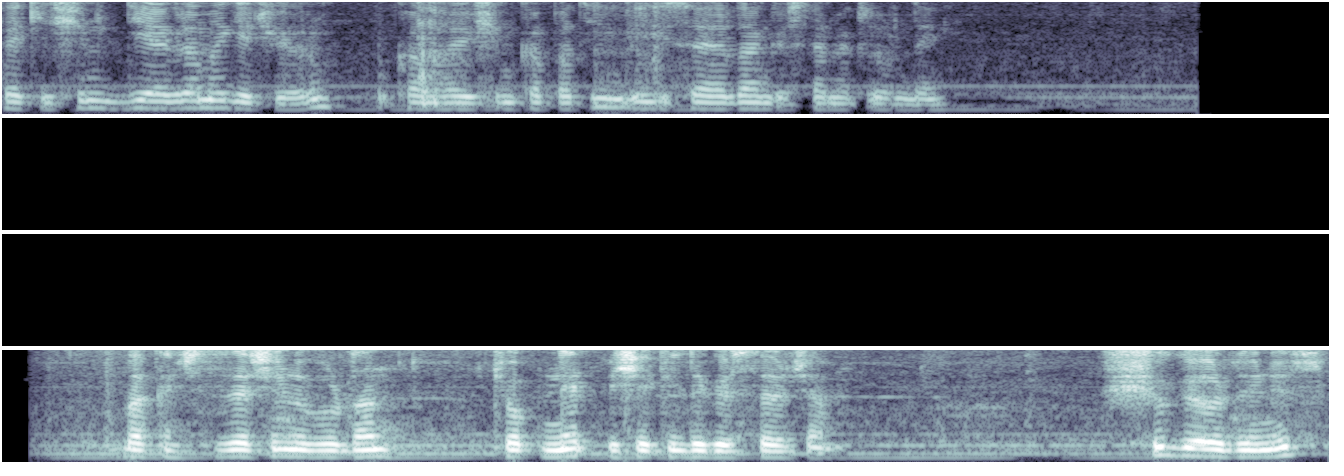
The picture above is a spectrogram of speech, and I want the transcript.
Peki şimdi diyagrama geçiyorum. Bu kamerayı şimdi kapatayım. Bilgisayardan göstermek zorundayım. Bakın size şimdi buradan çok net bir şekilde göstereceğim. Şu gördüğünüz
